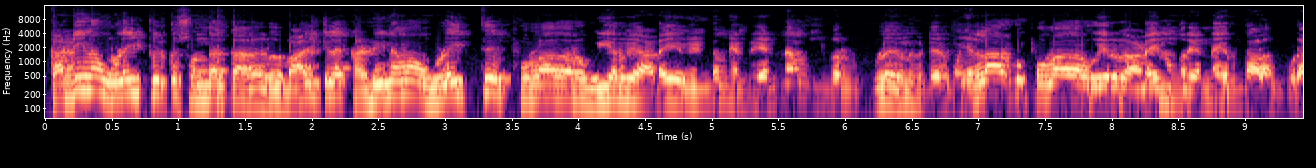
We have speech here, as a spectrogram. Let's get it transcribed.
கடின உழைப்பிற்கு சொந்தக்காரர்கள் வாழ்க்கையில கடினமா உழைத்து பொருளாதார உயர்வை அடைய வேண்டும் என்ற எண்ணம் இவர்களுக்குள்ள இருந்துகிட்டே இருக்கும். எல்லாருக்கும் பொருளாதார உயர்வு அடையணுங்கிற எண்ணம் இருந்தாலும் கூட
